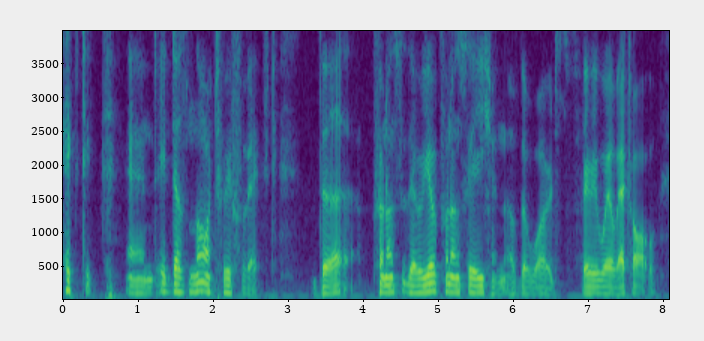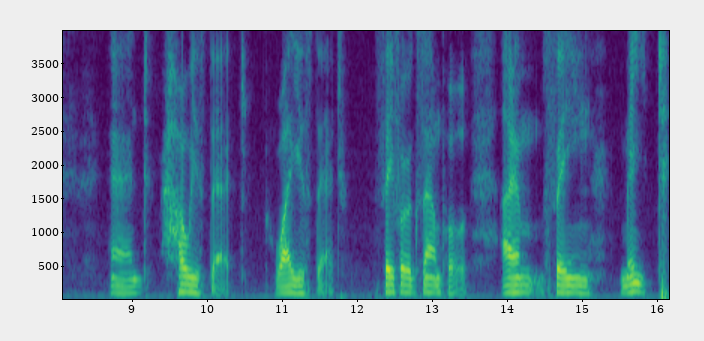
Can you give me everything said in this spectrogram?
hectic, and it does not reflect the pronounce the real pronunciation of the words very well at all. And how is that? Why is that? say for example I am saying mate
